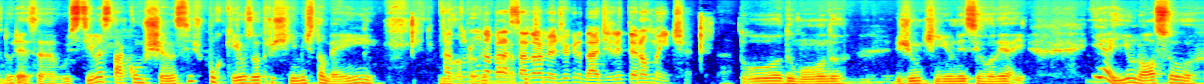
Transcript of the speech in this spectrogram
dureza. O Steelers tá com chances porque os outros times também Tá todo mundo abraçado na mediocridade, literalmente. Tá todo mundo juntinho nesse rolê aí. E aí o nosso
